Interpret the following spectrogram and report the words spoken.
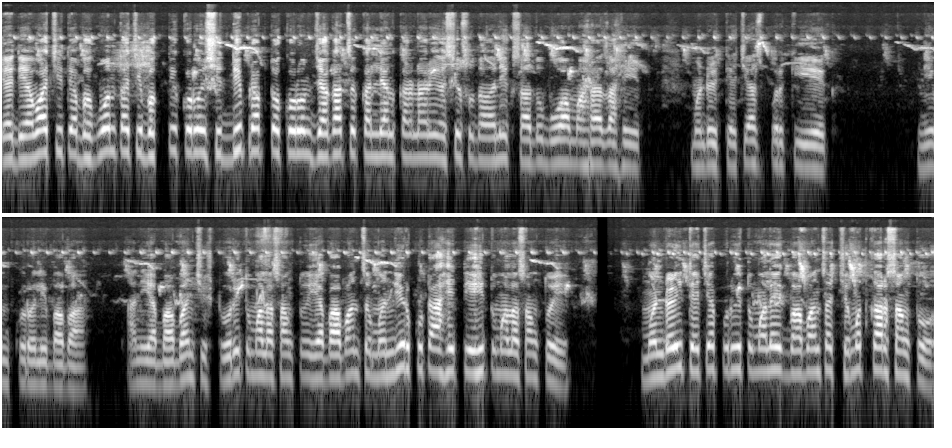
त्या देवाची त्या भगवंताची भक्ती करून सिद्धी प्राप्त करून जगाचं कल्याण करणारे असे सुद्धा अनेक साधू बुवा महाराज आहेत. मंडळी त्याच्याच परकी एक. नेम कुरोली बाबा. आणि या बाबांची स्टोरी तुम्हाला सांगतोय. या बाबांचं मंदिर कुठं आहे तेही तुम्हाला सांगतोय. मंडळी त्याच्यापूर्वी तुम्हाला एक बाबांचा चमत्कार सांगतो.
